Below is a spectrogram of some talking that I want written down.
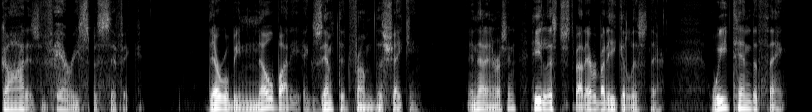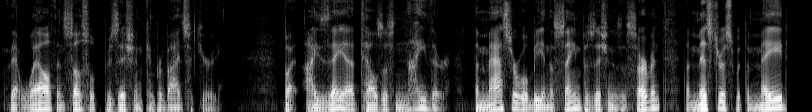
God is very specific. There will be nobody exempted from the shaking. Isn't that interesting? He lists just about everybody he could list there. We tend to think that wealth and social position can provide security. But Isaiah tells us neither. The master will be in the same position as the servant, the mistress with the maid,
